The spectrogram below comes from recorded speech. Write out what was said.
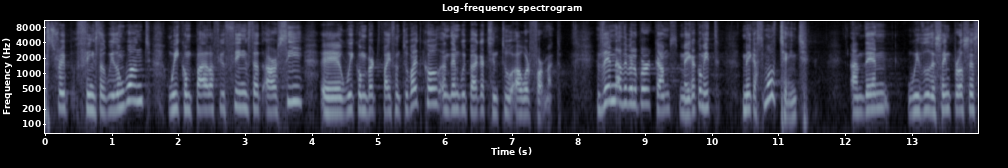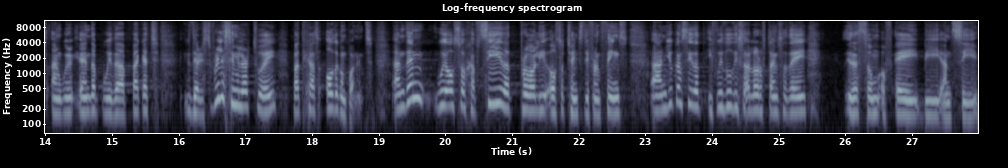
strip things that we don't want. We compile a few things that are C. Uh, we convert Python to bytecode, and then we package into our format. Then a developer comes, make a commit, make a small change, and then we do the same process, and we end up with a package that is really similar to A, but has all the components. And then we also have C that probably also changes different things. And you can see that if we do this a lot of times a day, the sum of A, B, and C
